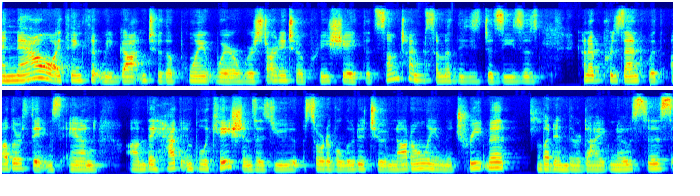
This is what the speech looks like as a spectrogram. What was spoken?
And now I think that we've gotten to the point where we're starting to appreciate that sometimes some of these diseases kind of present with other things. And um, they have implications, as you sort of alluded to, not only in the treatment, but in their diagnosis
